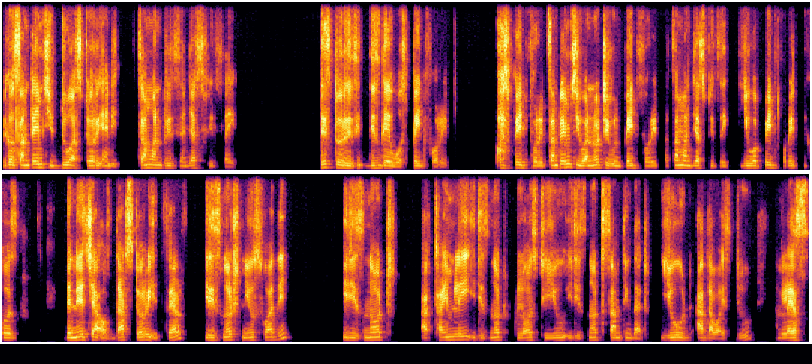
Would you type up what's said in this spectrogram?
Because sometimes you do a story and it, someone reads and just feels like this story, this guy was paid for it. Was paid for it. Sometimes you are not even paid for it, but someone just feels like you were paid for it because the nature of that story itself, it is not newsworthy. It is not uh, timely. It is not close to you. It is not something that you would otherwise do unless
